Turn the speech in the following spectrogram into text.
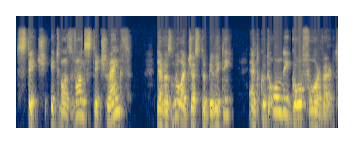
stitch. It was one stitch length. There was no adjustability and could only go forward.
